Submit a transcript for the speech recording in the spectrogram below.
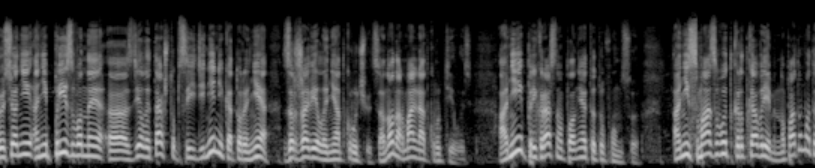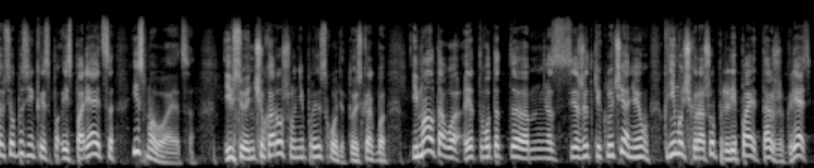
То есть они, они призваны э, сделать так, чтобы соединение, которое не заржавело, не откручивается, оно нормально открутилось. Они прекрасно выполняют эту функцию. Они смазывают кратковременно, но потом это все быстренько исп- испаряется и смывается. И все, и ничего хорошего не происходит. То есть как бы... И мало того, это, вот это, м, все жидкие ключи, они, к ним очень хорошо прилипает также грязь,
